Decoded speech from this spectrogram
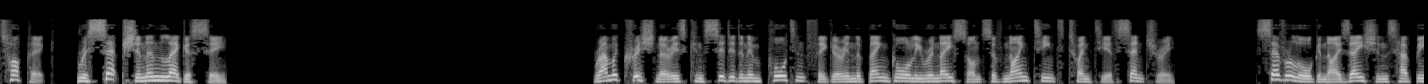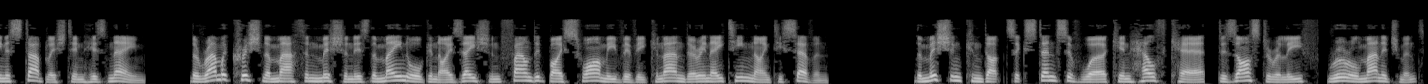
Topic: Reception and legacy. Ramakrishna is considered an important figure in the Bengali Renaissance of 19th–20th century. Several organizations have been established in his name. The Ramakrishna Math and Mission is the main organization founded by Swami Vivekananda in 1897. The mission conducts extensive work in health care, disaster relief, rural management,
